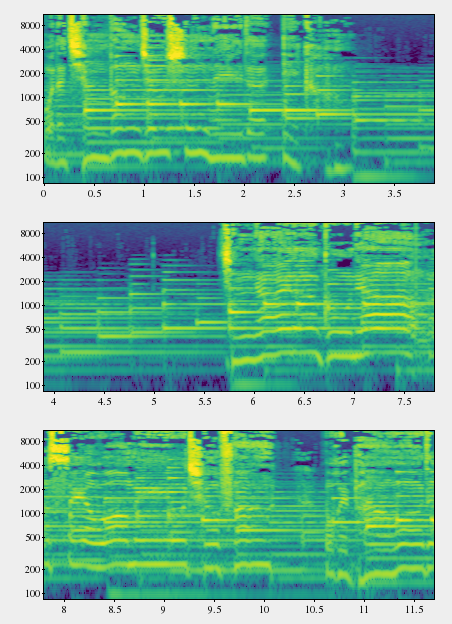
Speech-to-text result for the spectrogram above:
我的肩膀就是你的依靠。亲爱的姑娘，虽然我没有车房，我会把我的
